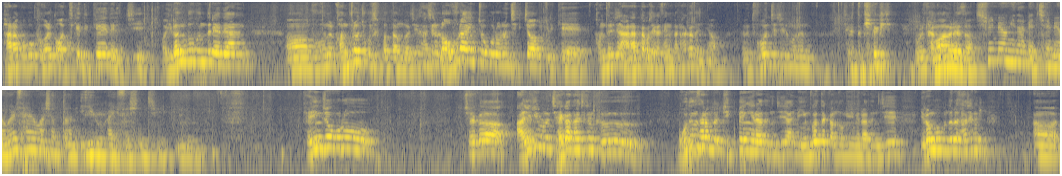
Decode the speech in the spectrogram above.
바라보고 그걸 또 어떻게 느껴야 될지 뭐 이런 부분들에 대한 어, 부분을 건드려주고 싶었던 거지 사실 러브라인 쪽으로는 직접 이렇게 건들진 않았다고 제가 생각을 하거든요. 두 번째 질문은 제가 또 기억이 오늘 당황을 해서 실명이나 매체명을 사용하셨던 이유가 있으신지. 음, 개인적으로 제가 알기로는 제가 사실은 그 모든 사람들 빅뱅이라든지 아니면 임권택 감독님이라든지 이런 부분들은 사실은 어,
